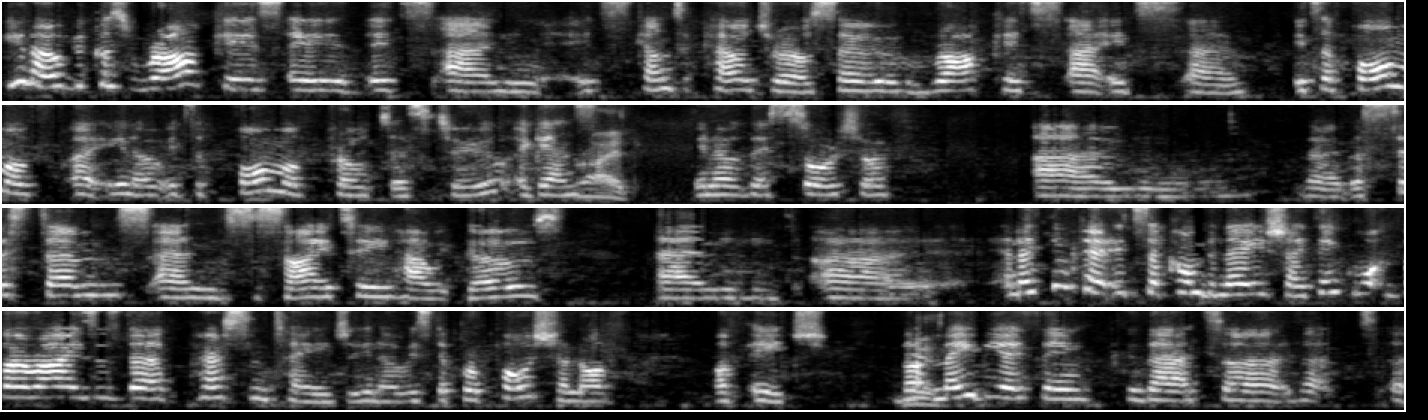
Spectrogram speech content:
you know because rock is a, it's um, it's countercultural. So rock is uh, it's uh, it's a form of uh, you know it's a form of protest too against right. You know this sort of um, the, the systems and society how it goes and uh, and I think that it's a combination. I think what varies is the percentage, you know, is the proportion of of each. But Yes. maybe I think that uh, that uh,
